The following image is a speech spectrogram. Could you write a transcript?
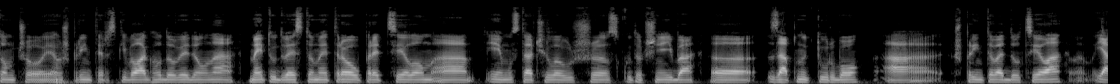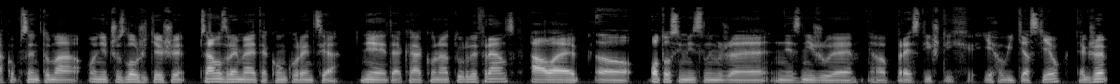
tom, čo jeho šprinterský vlak ho dovedol na metu 200 metrov pred cieľom a jemu stačilo už e, skutočne iba uh, zapnúť turbo a šprintovať do cieľa. Jakobsen to má o niečo zložitejšie. Samozrejme aj tá konkurencia nie je taká ako na Tour de France, ale uh, o to si myslím, že neznižuje uh, prestíž tých jeho víťazstiev. Takže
